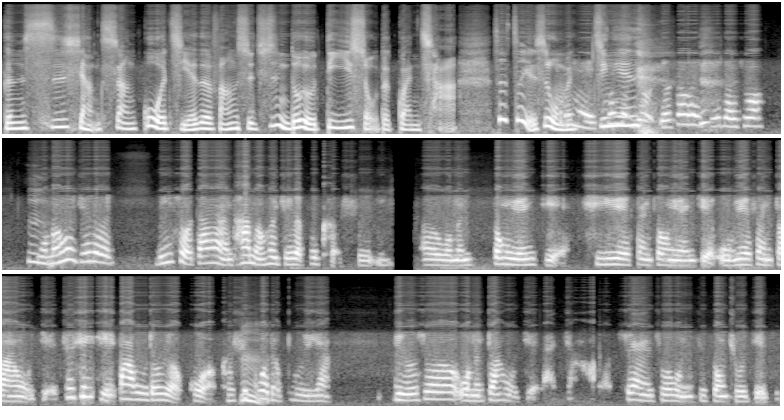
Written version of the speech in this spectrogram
跟思想上过节的方式，其实你都有第一手的观察。这这也是我们今天有有时候会觉得说，我们会觉得理所当然，他们会觉得不可思议。呃，我们中元节七月份中元节，五月份端午节这些节大陆都有过，可是过得不一样。比如说我们端午节来讲好了，虽然说我们是中秋节主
